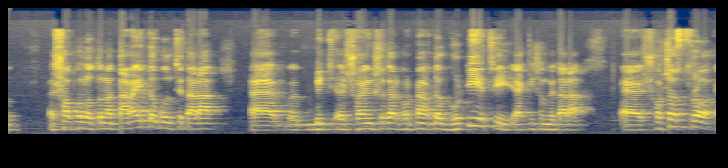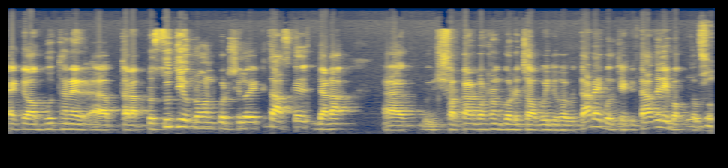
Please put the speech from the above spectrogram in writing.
সফল হতো না তারাই তো বলছে তারা সহিংসতার ঘটনা তো ঘটিয়েছেই, একই সঙ্গে তারা সশস্ত্র একটি অভ্যুত্থানের তারা প্রস্তুতিও গ্রহণ করছিল। এটি তো আজকে যারা সরকার গঠন করেছে অবৈধভাবে, তারাই বলছে, এটি তাদেরই বক্তব্য।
